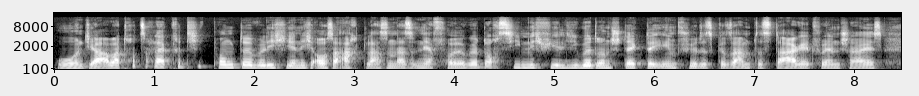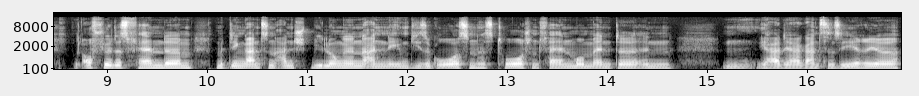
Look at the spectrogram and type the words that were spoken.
Und ja, aber trotz aller Kritikpunkte will ich hier nicht außer Acht lassen, dass in der Folge doch ziemlich viel Liebe drin steckte, eben für das gesamte Stargate-Franchise, auch für das Fandom, mit den ganzen Anspielungen an eben diese großen historischen Fanmomente in ja, der ganzen Serie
